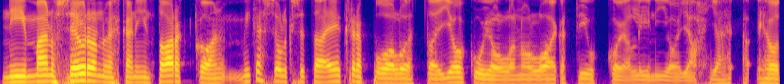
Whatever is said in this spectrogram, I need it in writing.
Niin, mä en ole seurannut ehkä niin tarkkaan. Mikä se, oliko se tämä EKRE-puolue tai joku, jolla on ollut aika tiukkoja linjoja, ja he, on,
